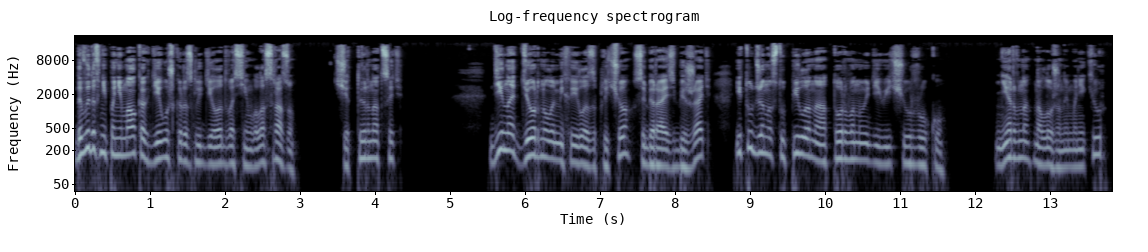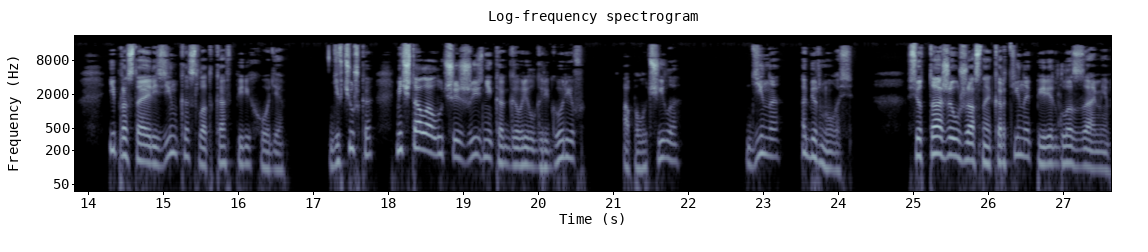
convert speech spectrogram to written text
Давыдов не понимал, как девушка разглядела два символа сразу. «Четырнадцать?» Дина дернула Михаила за плечо, собираясь бежать, и тут же наступила на оторванную девичью руку. Нервно наложенный маникюр и простая резинка сладка в переходе. Девчушка мечтала о лучшей жизни, как говорил Григорьев, а получила. Дина обернулась. Все та же ужасная картина перед глазами.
